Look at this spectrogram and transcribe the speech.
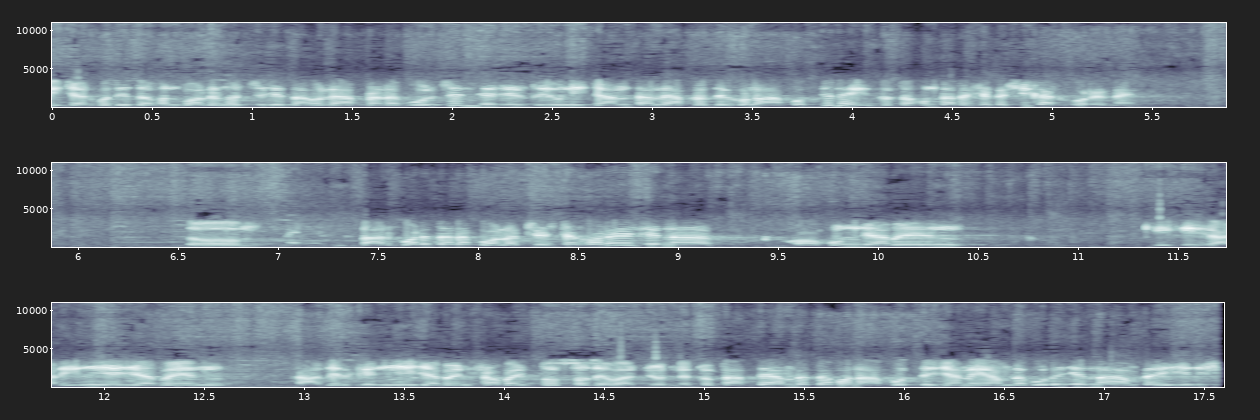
বিচারপতি তখন বলেন হচ্ছে যে, তাহলে আপনারা বলছেন যে যদি উনি যান, তাহলে আপনাদের কোনো আপত্তি নেই। তো তখন তারা সেটা স্বীকার করে নেয়। তো তারপরে তারা বলার চেষ্টা করে যে, না, কখন যাবেন, কি কি গাড়ি নিয়ে যাবেন তাদেরকে নিয়ে যাবেন, সবাই তথ্য দেওয়ার জন্য। তো তাতে আমরা তখন আপত্তি জানাই। আমরা বলি যে, না, আমরা এই জিনিস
